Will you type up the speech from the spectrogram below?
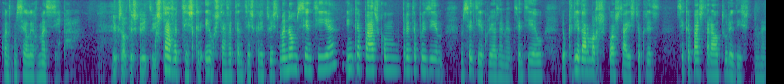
Quando comecei a ler romances, dizia, pá, Eu gostava de ter escrito isto. Gostava de ter escrito, eu gostava tanto de ter escrito isto, mas não me sentia incapaz como perante a poesia. Me sentia, curiosamente. Sentia, eu, eu queria dar uma resposta a isto. Eu queria ser capaz de estar à altura disto, não é?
